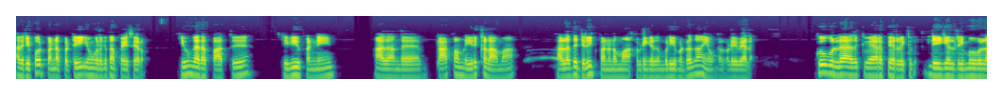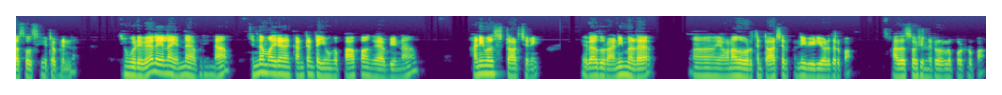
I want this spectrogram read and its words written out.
அது ரிப்போர்ட் பண்ணப்பட்டு இவங்களுக்கு தான் போய் சேரும். இவங்க அதை பார்த்து ரிவ்யூ பண்ணி அதை அந்த பிளாட்ஃபார்மில் இருக்கலாமா? அல்லது டெலீட் பண்ணணுமா? அப்படிங்கிறத முடிவு பண்ணுறது தான் இவங்களுடைய வேலை. கூகுளில் அதுக்கு வேறு பேர் இருக்குது. லீகல் ரிமூவல் அசோசியேட் அப்படின்னு. இவங்களுடைய வேலையெல்லாம் என்ன அப்படின்னா என்ன மாதிரியான கண்டென்ட்டை இவங்க பார்ப்பாங்க அப்படின்னா அனிமல்ஸ் டார்ச்சரிங் ஏதாவது ஒரு அனிமலை எவனாவது ஒருத்தன் டார்ச்சர் பண்ணி வீடியோ எடுத்திருப்பான். அதை சோஷியல் நெட்ஒர்க்கில் போட்டிருப்பான்.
